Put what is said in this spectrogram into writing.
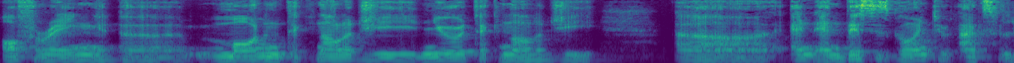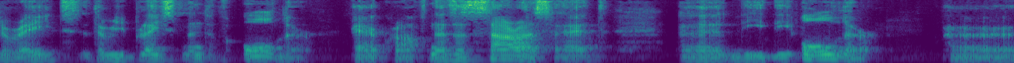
offering uh, modern technology, newer technology, uh, and and this is going to accelerate the replacement of older aircraft. And as Sarah said, uh, the the older uh,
